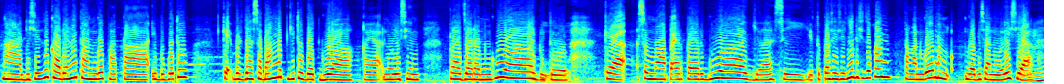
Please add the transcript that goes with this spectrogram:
Nah di situ keadaannya tangan gue patah. Ibu gue tuh kayak berjasa banget gitu buat gua, kayak nulisin pelajaran gua gitu kayak semua PR-PR gua gila sih gitu posisinya di situ kan tangan gue emang nggak bisa nulis ya Mhm.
